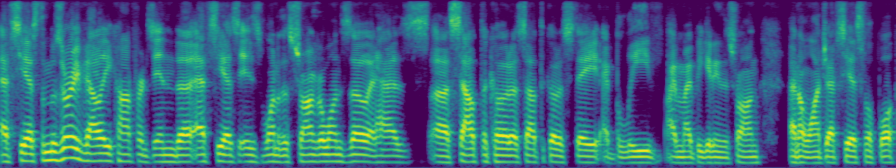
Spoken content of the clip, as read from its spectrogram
FCS. The Missouri Valley Conference in the FCS is one of the stronger ones, though. It has uh, South Dakota, South Dakota State. I believe I might be getting this wrong. I don't watch FCS football.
